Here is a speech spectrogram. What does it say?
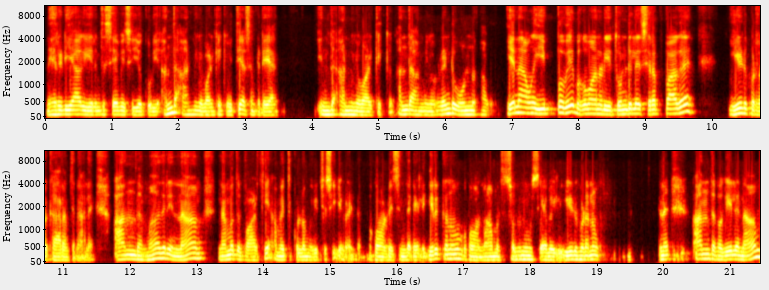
நேரடியாக இருந்து சேவை செய்யக்கூடிய அந்த ஆன்மீக வாழ்க்கைக்கு வித்தியாசம் கிடையாது. இந்த ஆன்மீக வாழ்க்கைக்கு அந்த ஆன்மீக ரெண்டு ஒண்ணு ஆகும். ஏன்னா அவங்க இப்பவே பகவானுடைய தொண்டிலே சிறப்பாக ஈடுபடுற காரணத்தினால அந்த மாதிரி நாம் நமது வாழ்க்கையை அமைத்துக் கொள்ள முயற்சி செய்ய வேண்டும். பகவானுடைய சிந்தனையில இருக்கணும். பகவான் நாமத்தை சொல்லணும். சேவையில் ஈடுபடணும். அந்த வகையில நாம்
